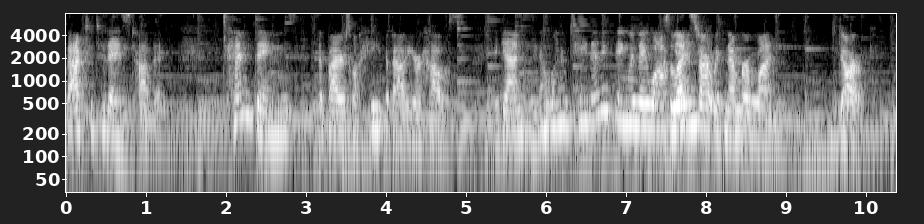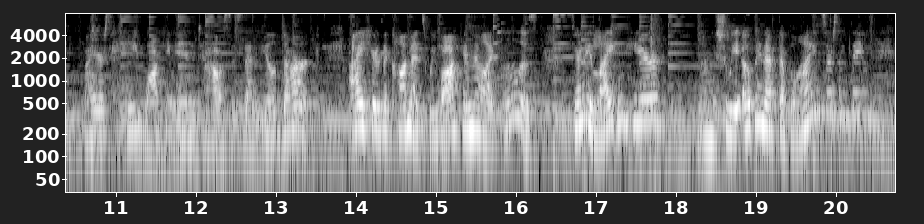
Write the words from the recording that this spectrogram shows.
back to today's topic. 10 things that buyers will hate about your house. Again, we don't want them to hate anything when they walk so in. So let's start with number one, dark. Buyers hate walking into houses that feel dark. I hear the comments, we walk in, they're like, oh, is, there any light in here? Um, should we open up the blinds or something?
